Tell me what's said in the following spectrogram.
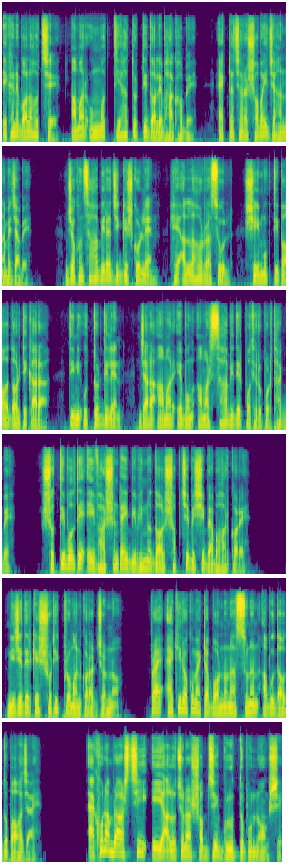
এখানে বলা হচ্ছে, আমার উম্মত তিয়াত্তরটি দলে ভাগ হবে। একটা ছাড়া সবাই জাহান্নামে যাবে। যখন সাহাবিরা জিজ্ঞেস করলেন, হে আল্লাহর রাসূল, সেই মুক্তি পাওয়া দলটি কারা? তিনি উত্তর দিলেন, যারা আমার এবং আমার সাহাবিদের পথের উপর থাকবে। সত্যি বলতে, এই ভার্সনটাই বিভিন্ন দল সবচেয়ে বেশি ব্যবহার করে, নিজেদেরকে সঠিক প্রমাণ করার জন্য। প্রায় একই রকম একটা বর্ণনা সুনান আবু দাউদও পাওয়া যায়। এখন আমরা আসছি এই আলোচনার সবচেয়ে গুরুত্বপূর্ণ অংশে।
